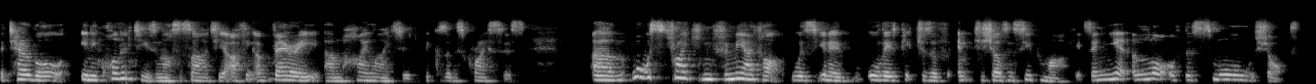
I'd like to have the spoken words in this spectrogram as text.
the terrible inequalities in our society, I think, are very um, highlighted because of this crisis. Um, what was striking for me, I thought, was you know all those pictures of empty shelves in supermarkets, and yet a lot of the small shops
